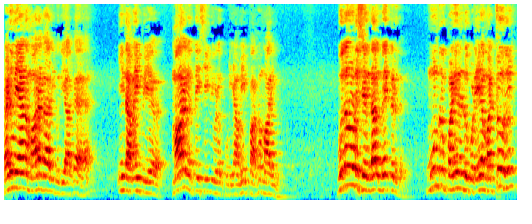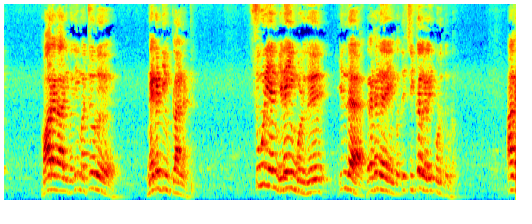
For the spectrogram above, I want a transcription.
கடுமையான மாரகாதிபதியாக இந்த அமைப்பு மாரகத்தை செய்துவிடக்கூடிய அமைப்பாக மாறிவிடும் புதனோடு சேர்ந்தால் மேற்கெடுதல் மூன்று பனிரெண்டு கூடைய மற்றொரு மாரகாதிபதி மற்றொரு நெகட்டிவ் பிளானட் சூரியன் இணையும் பொழுது இந்த கிரக நிலை என்பது சிக்கல்களை கொடுத்துவிடும். ஆக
